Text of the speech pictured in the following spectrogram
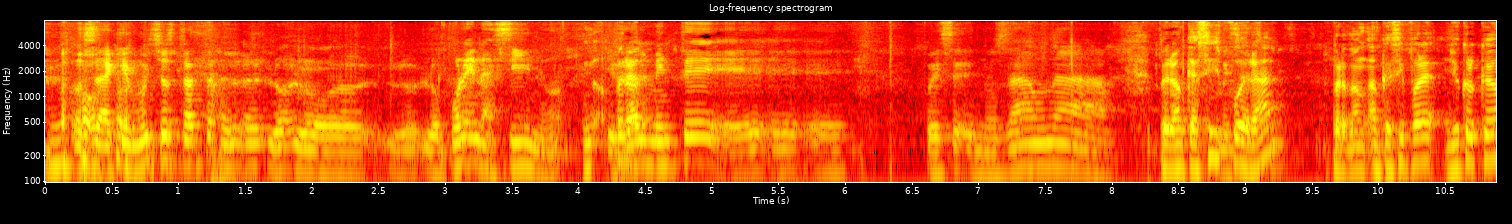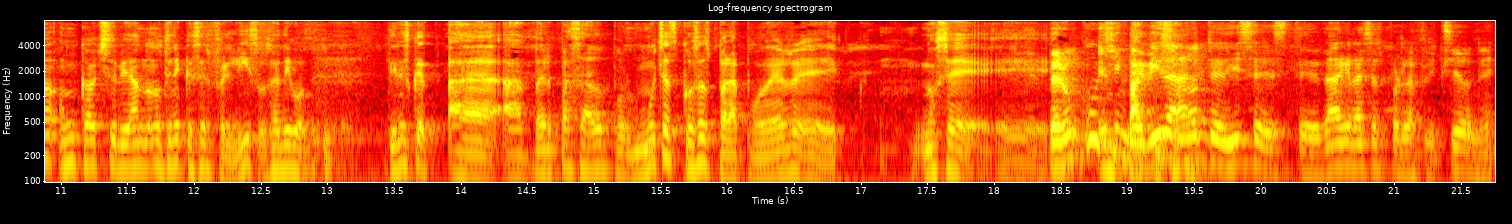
¿No? O sea, que muchos tratan, lo, lo, lo, lo ponen así, ¿no? y pero, realmente, eh, eh, pues nos da una... Pero aunque así fuera, perdón, aunque así fuera, yo creo que un coach de vida no, no tiene que ser feliz, o sea, digo, tienes que a, haber pasado por muchas cosas para poder... Eh, no sé. Pero un coaching empatizar. de vida no te dice, este, da gracias por la aflicción, ¿eh?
